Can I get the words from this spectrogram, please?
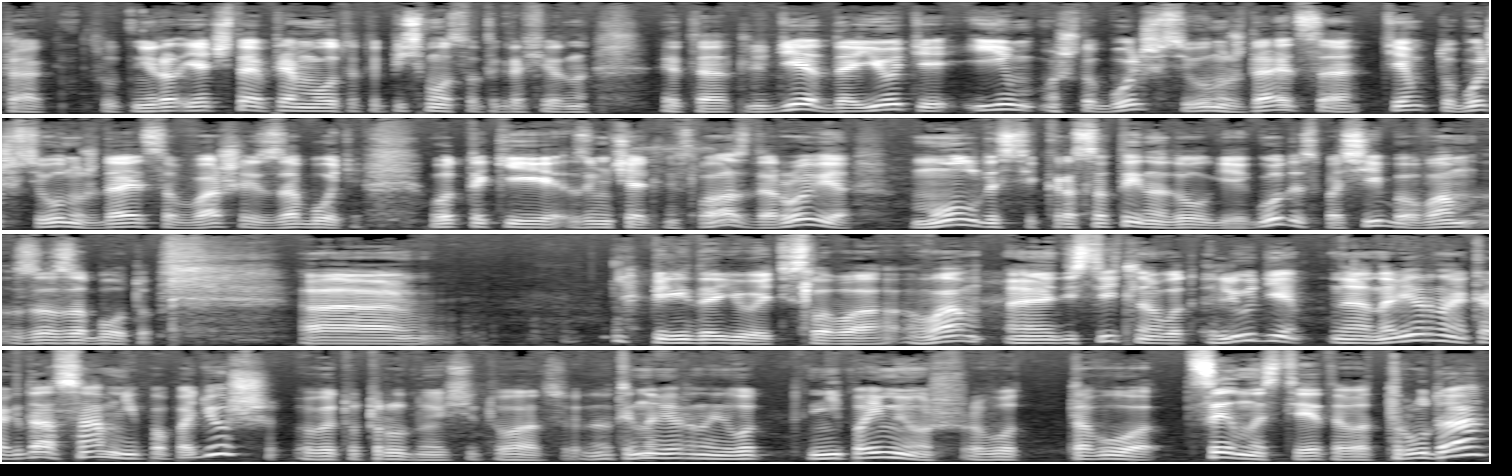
так, тут не, я читаю прямо вот это письмо сфотографировано. Это от людей отдаете им, что больше всего нуждается, тем, кто больше всего нуждается в вашей заботе. Вот такие замечательные слова. Здоровья, молодости, красоты на долгие годы. Спасибо вам за заботу а, передаю эти слова вам. Э, действительно, вот люди, э, наверное, когда сам не попадешь в эту трудную ситуацию, ну, ты, наверное, вот не поймешь вот того ценности этого труда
